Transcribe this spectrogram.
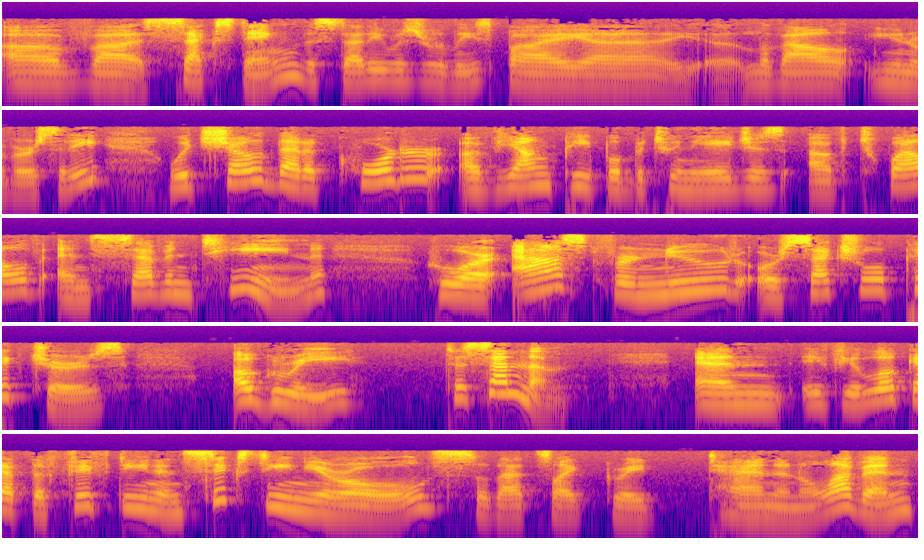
of uh, sexting. The study was released by uh, Laval University, which showed that a quarter of young people between the ages of 12 and 17 who are asked for nude or sexual pictures agree to send them. And if you look at the 15 and 16 year olds, so that's like grade 10 and 11,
